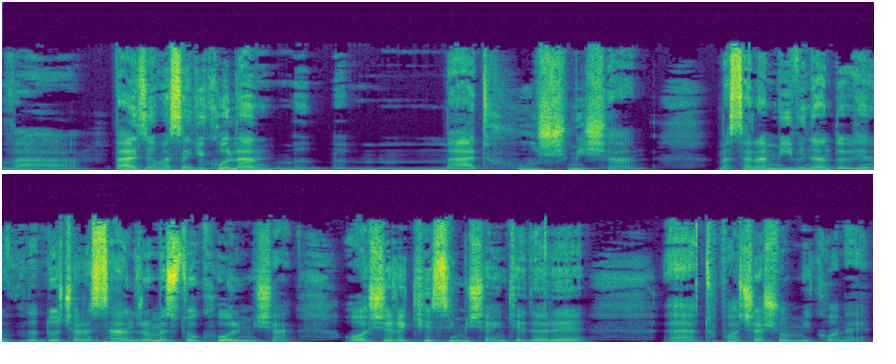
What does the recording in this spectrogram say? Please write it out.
و بعضی هم مثلا که کلا مدهوش میشن. مثلا می‌بینن یعنی دوچار سندروم استکهلم میشن. عاشق کسی میشن که داره تو پاچشون می‌کنه.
